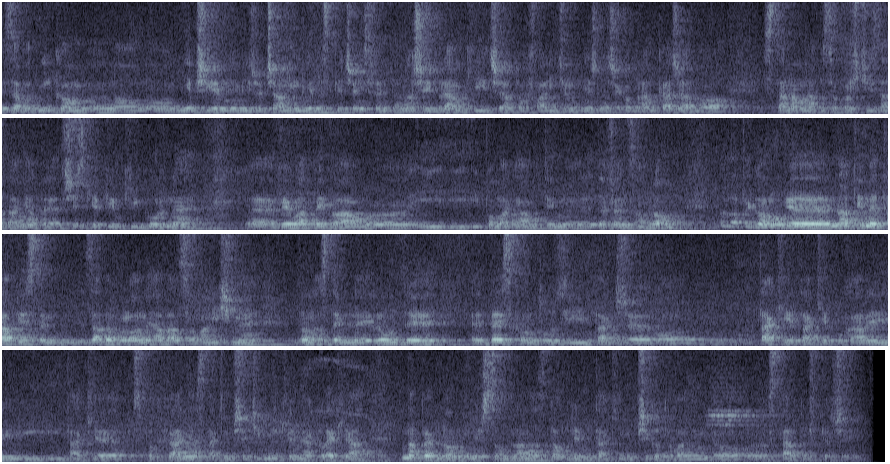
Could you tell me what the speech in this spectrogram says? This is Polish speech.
e, zawodnikom no, no, nieprzyjemnymi rzeczami, niebezpieczeństwem dla naszej bramki. Trzeba pochwalić również naszego bramkarza, bo stanął na wysokości zadania, te wszystkie piłki górne e, wyłapywał e, i, i, i pomagał tym e, defensorom. No dlatego mówię, na tym etapie jestem zadowolony, awansowaliśmy do następnej rundy e, bez kontuzji, także no, takie, takie puchary i, i takie spotkania z takim przeciwnikiem jak Lechia na pewno również są dla nas dobrym takim przygotowaniem do startu w pierwszej.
